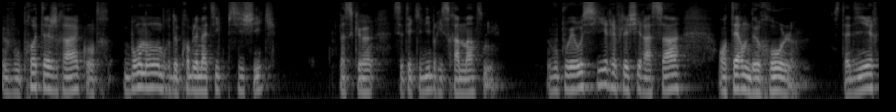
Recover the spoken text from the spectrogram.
vous protégera contre bon nombre de problématiques psychiques parce que cet équilibre, il sera maintenu. Vous pouvez aussi réfléchir à ça en termes de rôle, c'est-à-dire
